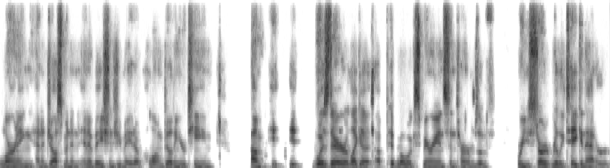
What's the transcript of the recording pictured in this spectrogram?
learning and adjustment and innovations you made along building your team. Um, it, it was there like a, a pivotal experience in terms of where you started really taking that, or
